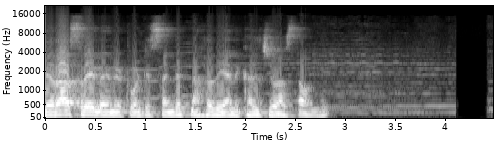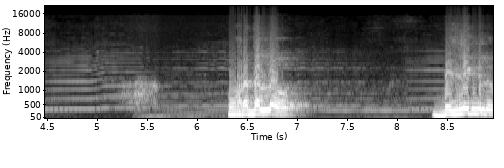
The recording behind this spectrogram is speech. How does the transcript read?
నిరాశ్రయులైనటువంటి సంఘటన హృదయాన్ని కలిచివేస్తా ఉంది. వరదల్లో బిల్డింగ్లు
